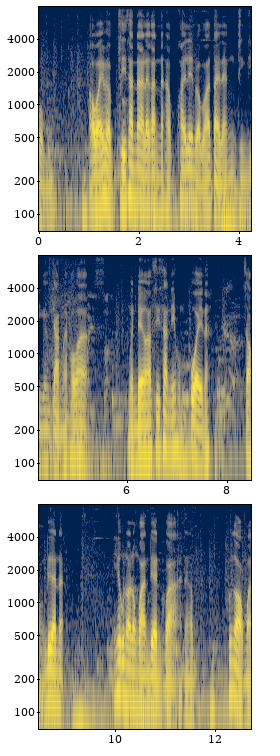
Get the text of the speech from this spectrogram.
ผม เอาไว้แบบซีซั่นหน้าแล้วกันนะครับ ค่อยเล่นแบบว่าไต่แรงจริงๆจังๆนะเพราะว่าเหมือนเดิมครับซีซั่นนี้ผมป่วยนะสองเดือนอะไอ้เหี้ยกูนอนโรงพยาบาลเดือนกว่านะครับเพิ่งออกมา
